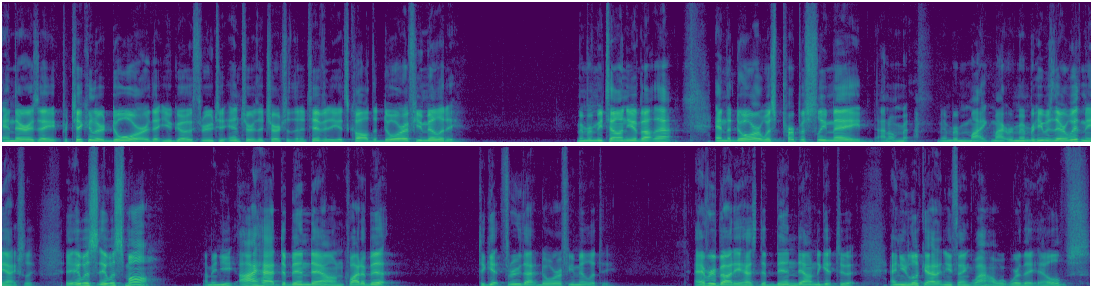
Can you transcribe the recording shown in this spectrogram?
And there is a particular door that you go through to enter the Church of the Nativity. It's called the Door of Humility. Remember me telling you about that? And the door was purposely made. I don't remember. Mike might remember. He was there with me actually. It was it was small. I mean, you, I had to bend down quite a bit to get through that door of humility. Everybody has to bend down to get to it. And you look at it and you think, wow, were they elves?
